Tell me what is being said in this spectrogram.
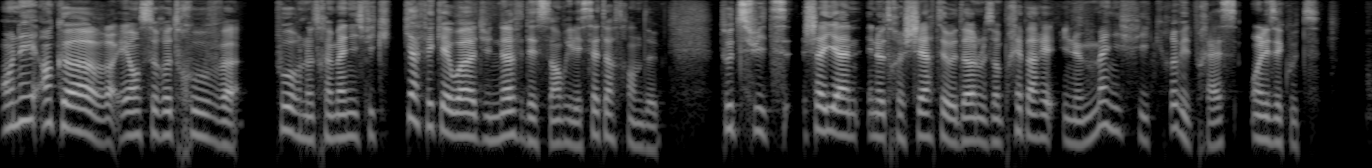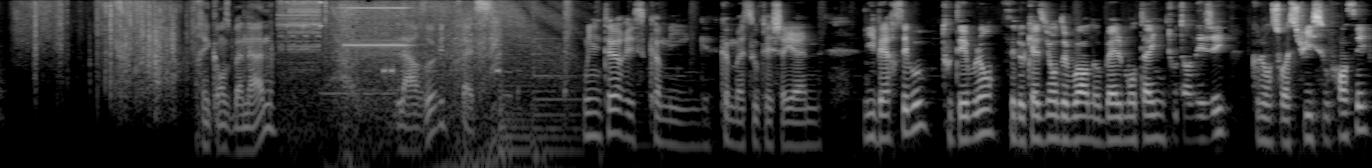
On est encore et on se retrouve pour notre magnifique Café Kawa du 9 décembre. Il est 7h32. Tout de suite, Cheyenne et notre cher Théodore nous ont préparé une magnifique revue de presse. On les écoute. Fréquence banane, la revue de presse. Winter is coming, comme m'a soufflé Cheyenne. L'hiver c'est beau, tout est blanc, c'est l'occasion de voir nos belles montagnes tout enneigées, que l'on soit suisse ou français.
